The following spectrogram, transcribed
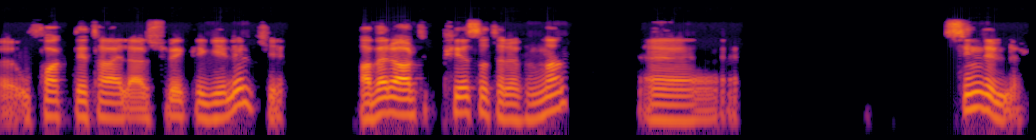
e, ufak detaylar sürekli gelir ki haber artık piyasa tarafından e, sindirilir.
